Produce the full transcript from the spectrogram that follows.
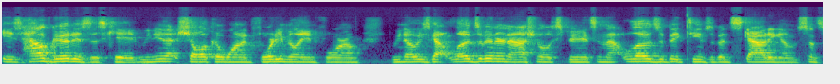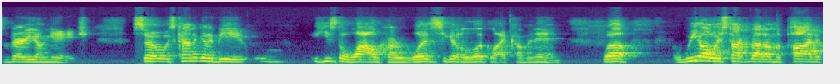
is how good is this kid? We knew that Schalke wanted 40 million for him. We know he's got loads of international experience and that loads of big teams have been scouting him since a very young age. So it was kind of going to be he's the wild card. What is he going to look like coming in? Well, we always talk about on the pod.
